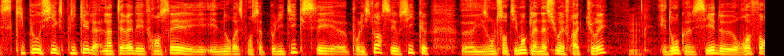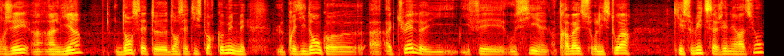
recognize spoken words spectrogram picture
Ce qui peut aussi expliquer l'intérêt des Français et, de nos responsables politiques, c'est pour l'histoire, c'est aussi qu'ils ont le sentiment que la nation est fracturée, hmm. et donc essayer de reforger un lien dans cette, euh, dans cette histoire commune. Mais le président euh, actuel, il, fait aussi un travail sur l'histoire qui est celui de sa génération,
